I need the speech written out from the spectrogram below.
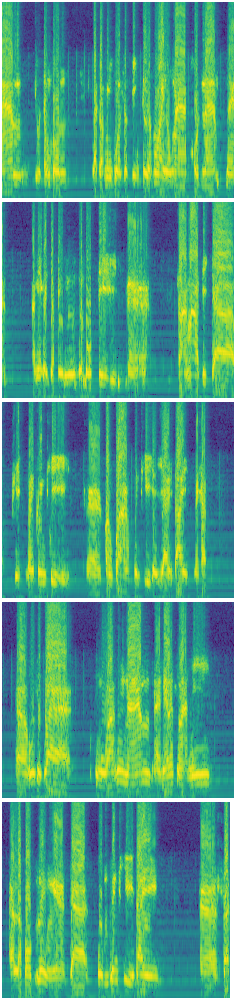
น้ำอยู่ตั้งบน แล้วก็มีหัวสปริงเกอร์ห้อยลงมาพ่นน้ำนะอันนี้ก็จะเป็นระบบที่ สามารถที่จะพลิกในพื้นที่กว้างๆพื้นที่ใหญ่ ๆ ได้นะครับรู้สึกว่าหัวห้องน้ำในลักษณะนี้ระบบหนึ่งเนี่ยจะคุมพื้นที่ได้สัก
